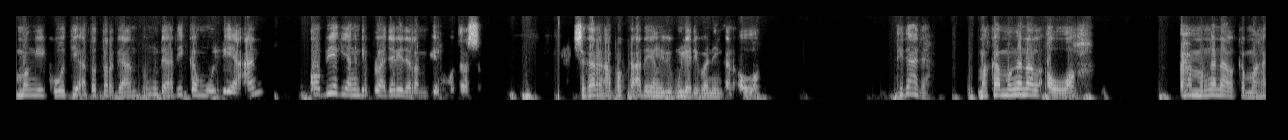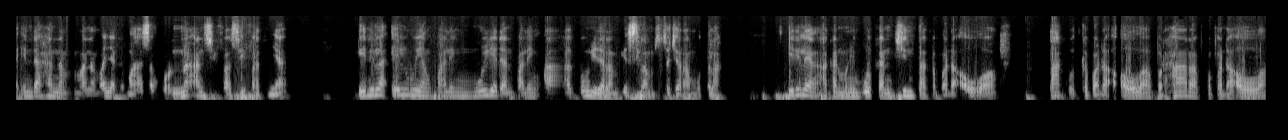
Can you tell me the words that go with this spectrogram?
mengikuti atau tergantung dari kemuliaan objek yang dipelajari dalam ilmu tersebut. Sekarang apakah ada yang lebih mulia dibandingkan Allah? Tidak ada. Maka mengenal Allah, mengenal kemahaindahan nama-namanya, kemahasempurnaan sifat-sifatnya, Inilah ilmu yang paling mulia dan paling agung di dalam Islam secara mutlak. Inilah yang akan menimbulkan cinta kepada Allah, takut kepada Allah, berharap kepada Allah,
